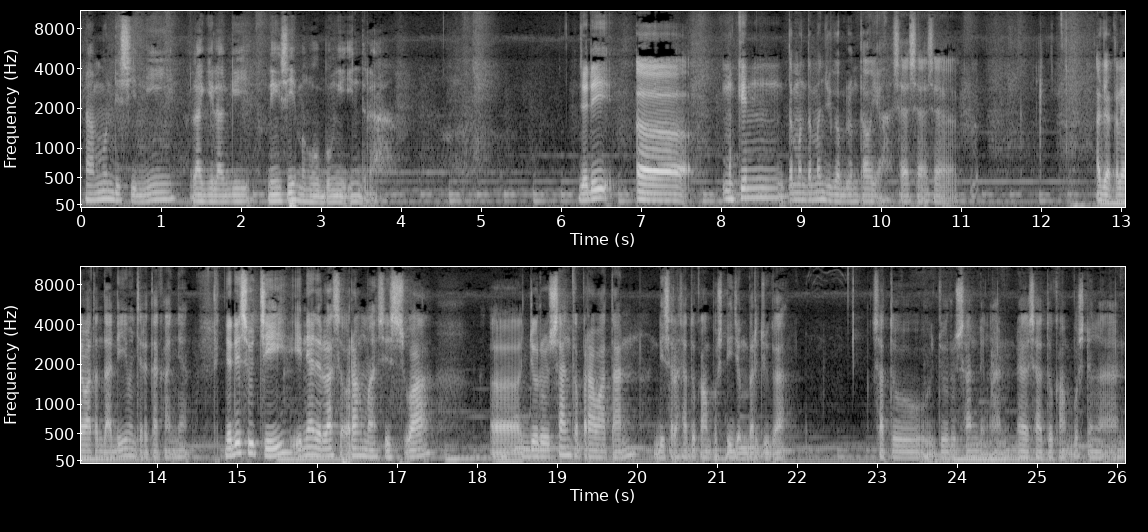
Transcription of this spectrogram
namun di sini lagi-lagi Ningsih menghubungi Indra. Jadi uh, mungkin teman-teman juga belum tahu ya. Saya saya saya agak kelewatan tadi menceritakannya. Jadi Suci ini adalah seorang mahasiswa uh, jurusan keperawatan di salah satu kampus di Jember juga. Satu jurusan dengan eh, satu kampus dengan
